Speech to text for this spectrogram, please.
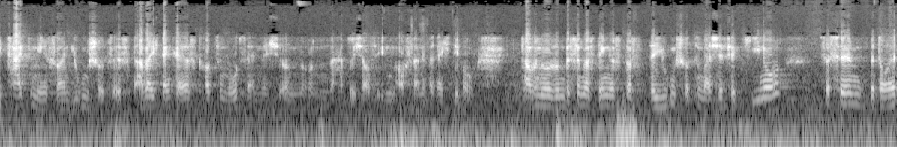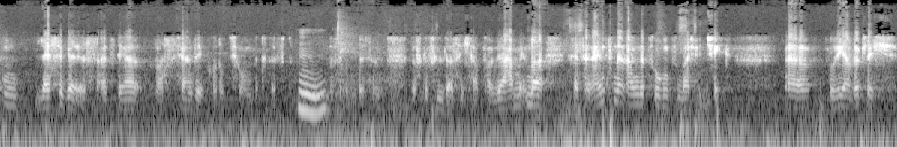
ne, wie, wie zeitgemäß so ein Jugendschutz ist, aber ich denke, er ist trotzdem notwendig und, und hat durchaus eben auch seine Berechtigung. Ich glaube nur so ein bisschen das Ding ist, dass der Jugendschutz zum Beispiel für Kino, für Film bedeutend lässiger ist als der, was Fernsehproduktion betrifft. Mhm. Das ist ein bisschen das Gefühl, das ich habe. Weil wir haben immer Referenzen herangezogen, zum Beispiel Chick, äh, wo sie ja wirklich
